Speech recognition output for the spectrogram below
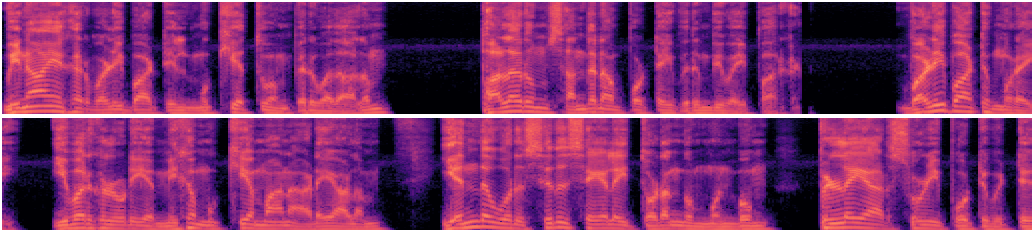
விநாயகர் வழிபாட்டில் முக்கியத்துவம் பெறுவதாலும் பலரும் சந்தன பொட்டை விரும்பி வைப்பார்கள். வழிபாட்டு முறை இவர்களுடைய மிக முக்கியமான அடையாளம் எந்த ஒரு சிறு செயலை தொடங்கும் முன்பும் பிள்ளையார் சுழி போட்டுவிட்டு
